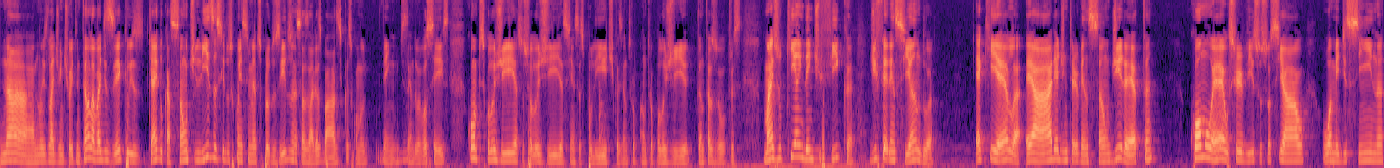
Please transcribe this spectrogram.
Na, no slide 28, então, ela vai dizer que, o, que a educação utiliza-se dos conhecimentos produzidos nessas áreas básicas, como eu venho dizendo a vocês, como a psicologia, a sociologia, ciências políticas, antropologia e tantas outras. Mas o que a identifica, diferenciando-a, é que ela é a área de intervenção direta, como é o serviço social, ou a medicina,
